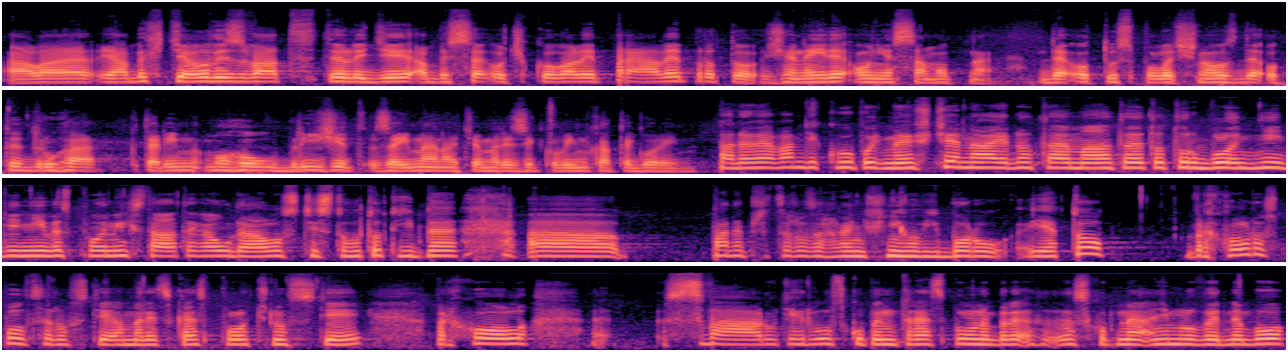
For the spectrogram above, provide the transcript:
ale já bych chtěl vyzvat ty lidi, aby se očkovali právě proto, že nejde o ně samotné. Jde o tu společnost, jde o ty druhé, kterým mohou ublížit zejména těm rizikovým kategoriím. Pane, já vám děkuji. Pojďme ještě na jedno téma, to je to turbulentní dění ve Spojených státech a události z tohoto týdne. Eh, pane předsedo zahraničního výboru, je to vrchol rozpolcenosti americké společnosti, vrchol eh, sváru těch dvou skupin, které spolu nebyly schopné ani mluvit, nebo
